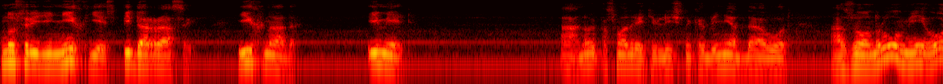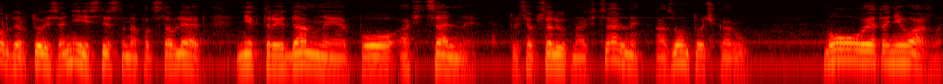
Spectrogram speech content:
но среди них есть пидорасы. Их надо иметь. А, ну и посмотрите, личный кабинет, да, вот. Озон Room и Order, то есть они, естественно, подставляют некоторые данные по официальные, то есть абсолютно официальные, ozon.ru. Но это не важно.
